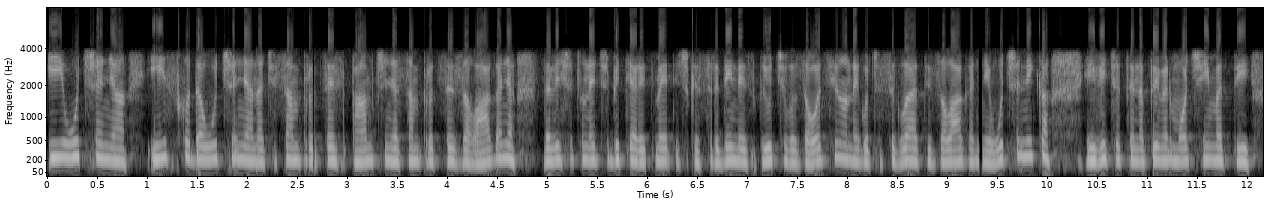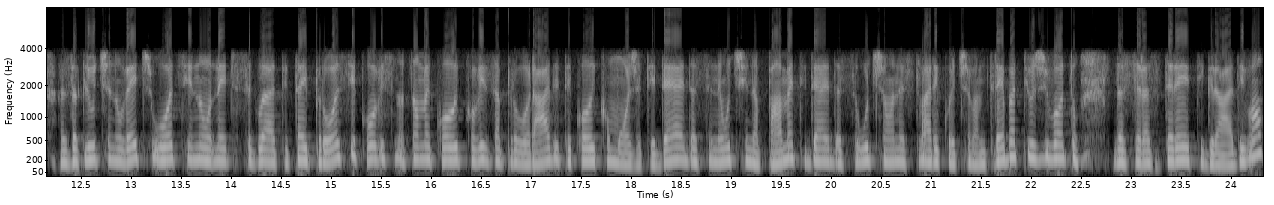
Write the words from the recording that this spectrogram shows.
i učenja, i ishoda učenja, znači sam proces pamćenja, sam proces zalaganja, da više tu neće biti aritmetičke sredine isključivo za ocjenu, nego će se gledati zalaganje učenika i vi ćete, na primjer, moći imati zaključenu veću ocjenu, neće se gledati taj prosjek, ovisno o tome koliko vi zapravo radite, koliko možete. Ideja je da se ne uči na pamet, ideja je da se uče one stvari koje će vam trebati u životu, da se rastereti gradivo.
